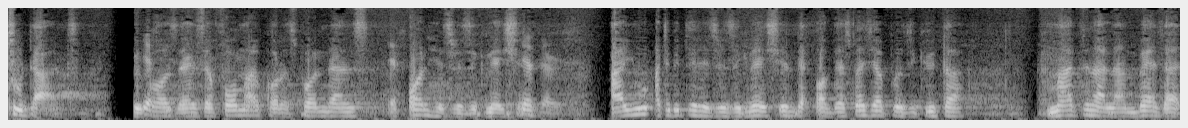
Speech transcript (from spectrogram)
to that? Because there is a formal correspondence Yes. on his resignation. Yes, there is. Are you attributing his resignation of the special prosecutor, Martin Alambeza,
